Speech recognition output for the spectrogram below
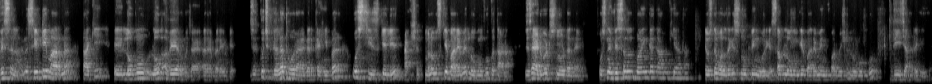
विसल सीटी मारना ताकि लोगों, लोग अवेयर हो जाए, अरे बरे के। कुछ गलत हो रहा है अगर कहीं पर, उस चीज़ के लिए एक्शन मतलब उसके बारे में लोगों को बताना। जैसे एडवर्ड स्नोडन है, उसने विसल ब्लोइंग का काम किया था उसने बोला था कि स्नूपिंग हो रही है, सब लोगों के बारे में इंफॉर्मेशन लोगों को दी जा रही है।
